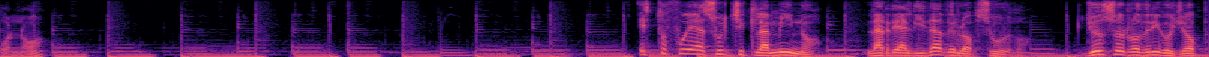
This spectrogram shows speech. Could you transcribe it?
¿O no? Esto fue Azul Chiclamino, la realidad de lo absurdo. Yo soy Rodrigo Job.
